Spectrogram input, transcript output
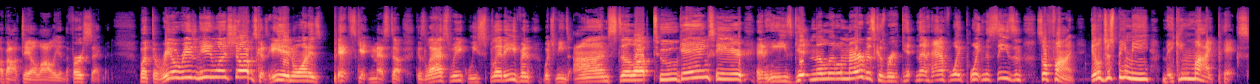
about Dale Lolley in the first segment. But the real reason he didn't want to show up is because he didn't want his picks getting messed up. Because last week we split even, which means I'm still up two games here, and he's getting a little nervous because we're getting that halfway point in the season. So fine, it'll just be me making my picks.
